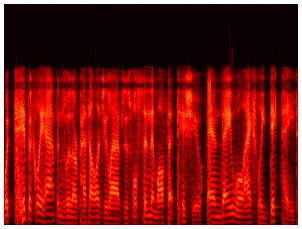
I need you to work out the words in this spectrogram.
what typically happens with our pathology labs is we'll send them off that tissue and they will actually dictate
